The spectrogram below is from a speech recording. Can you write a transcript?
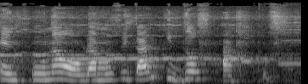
en una obra musical y dos actos.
